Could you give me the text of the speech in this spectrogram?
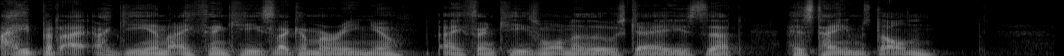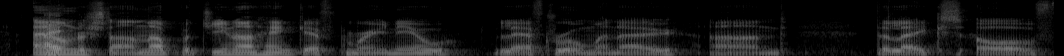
I but I, again, I think he's like a Mourinho. I think he's one of those guys that his time's done. I, I- understand that, but do you not think if Mourinho left Roma now and the likes of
